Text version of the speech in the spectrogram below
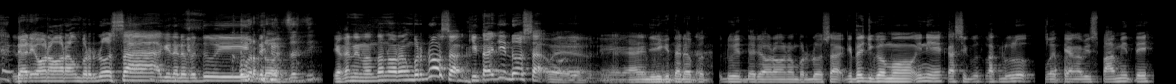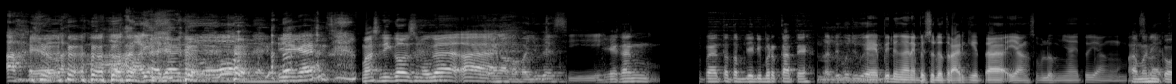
Dari orang-orang berdosa kita dapat duit. Berdosa sih? Ya kan yang nonton orang berdosa, kita aja dosa. weh. iya, bener. Ya kan? Jadi kita dapat duit dari orang-orang berdosa. Kita juga mau ini ya kasih good luck dulu buat yang habis pamit ya. Ah ya. Iya kan? Mas Niko semoga Ya ah, nggak apa-apa juga sih. ya kan supaya tetap jadi berkat ya. Tapi gue juga happy dengan episode terakhir kita yang sebelumnya itu yang Sama Niko.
